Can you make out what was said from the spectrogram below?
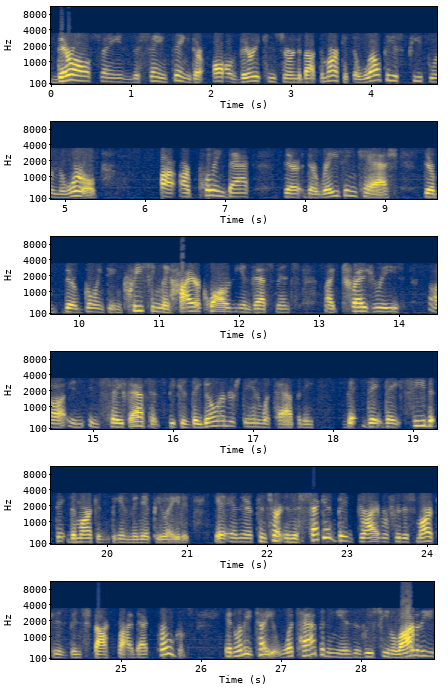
They're all saying the same thing. They're all very concerned about the market. The wealthiest people in the world are, are pulling back. They're they're raising cash. They're they're going to increasingly higher quality investments like treasuries uh, in in safe assets because they don't understand what's happening they they see that the, the market's being manipulated and they're concerned. And the second big driver for this market has been stock buyback programs. And let me tell you, what's happening is, is we've seen a lot of these.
